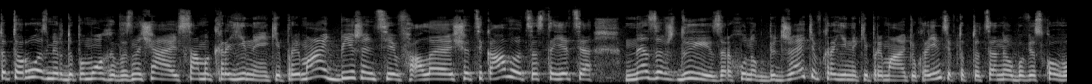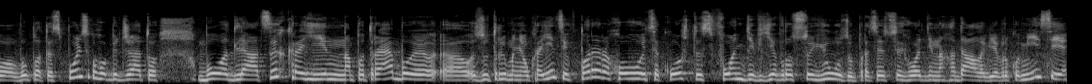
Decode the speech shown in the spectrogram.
Тобто розмір допомоги визначають саме країни, які приймають біженців. Але що цікаво, це стається не завжди за рахунок бюджетів країн, які приймають українців. Тобто, це не обов'язково виплати з польського бюджету. Бо для цих країн на потреби е, з утримання українців перераховуються кошти з фондів Євросоюзу. Про це сьогодні нагадали в Єврокомісії.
